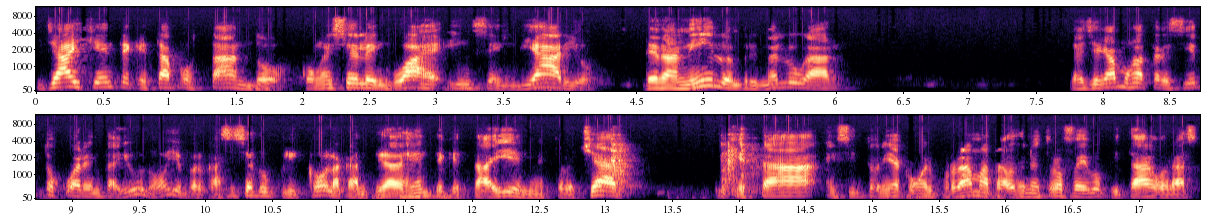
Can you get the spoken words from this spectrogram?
ya hay gente que está apostando con ese lenguaje incendiario de Danilo en primer lugar. Ya llegamos a 341, oye, pero casi se duplicó la cantidad de gente que está ahí en nuestro chat y que está en sintonía con el programa a través de nuestro Facebook Pitágoras.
